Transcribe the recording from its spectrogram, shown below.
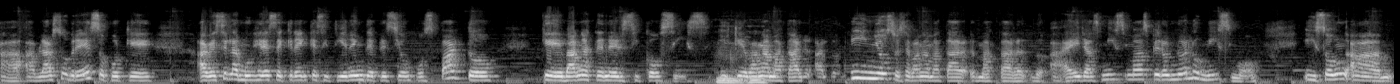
hablar sobre eso porque a veces las mujeres se creen que si tienen depresión postparto que van a tener psicosis y que van a matar a los niños o se van a matar, matar a ellas mismas, pero no es lo mismo. Y son um,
